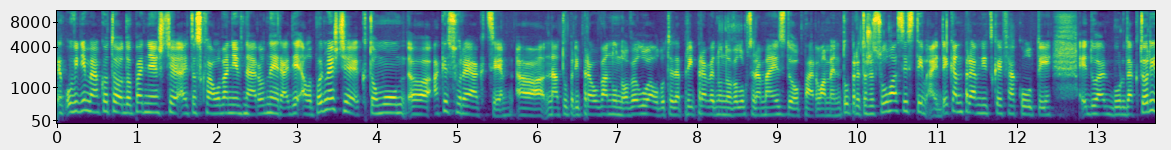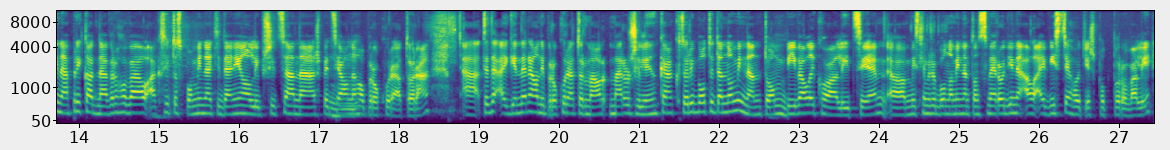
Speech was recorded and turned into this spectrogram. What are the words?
Tak uvidíme, ako to dopadne ešte aj to schvalovanie v Národnej rade, ale poďme ešte k tomu, uh, aké sú reakcie uh, na tú pripravovanú novelu, alebo teda pripravenú novelu, ktorá má ísť do parlamentu, pretože súhlasí s tým aj dekan právnickej fakulty Eduard Burda, ktorý napríklad navrhoval, ak si to spomínate, Daniela Lipšica na špeciálneho mm-hmm. prokurátora. A teda aj generálny prokurátor Mar- Maro Žilinka, ktorý bol teda nominantom bývalej koalície, uh, myslím, že bol nominantom Smerodina, ale aj vy ste ho tiež podporovali.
